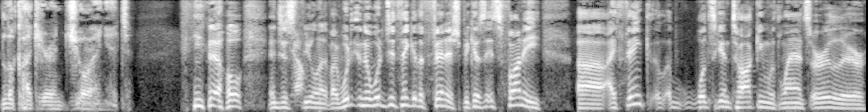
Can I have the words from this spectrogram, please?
look like you're enjoying it. You know, and just feeling that. vibe. What you know? What did you think of the finish? Because it's funny. Uh, I think uh, once again, talking with Lance earlier,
